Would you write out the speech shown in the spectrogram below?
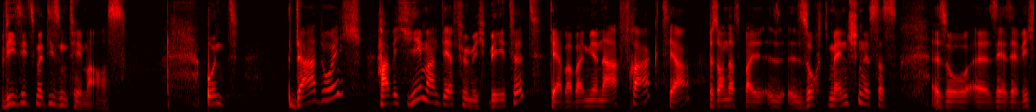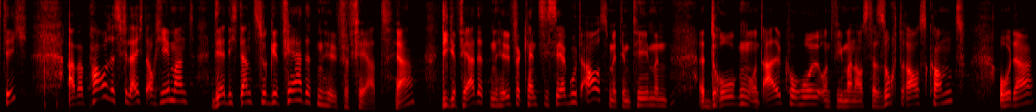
Wie sieht es mit diesem Thema aus? Und dadurch habe ich jemand, der für mich betet, der aber bei mir nachfragt, ja, Besonders bei äh, Suchtmenschen ist das äh, so äh, sehr, sehr wichtig. Aber Paul ist vielleicht auch jemand, der dich dann zur Gefährdetenhilfe fährt. Ja? Die Gefährdetenhilfe kennt sich sehr gut aus mit den Themen Drogen und Alkohol und wie man aus der Sucht rauskommt. Oder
